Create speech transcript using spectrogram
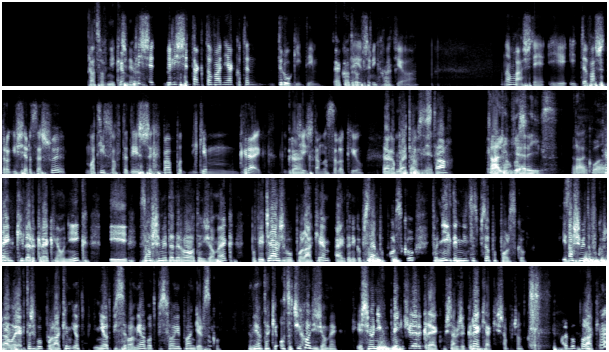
pracownikiem, Znaczy, nie wiem, byliście, byliście traktowani jako ten drugi team, jako drugi. jeżeli team, tak. chodzi o... No właśnie, i, i te wasze drogi się rozeszły. Matiso, wtedy jeszcze chyba pod nickiem Greg, Greg. gdzieś tam na solo queue. Ja go pamiętam z. Insta, Kali GRX, rank 1. Painkiller Greg miał nick i zawsze mnie denerwował ten ziomek, bo wiedziałem, że był Polakiem, a jak do niego pisałem po polsku, to nigdy mi nic nie spisał po polsku. I zawsze mnie to wkurzało, jak też był Polakiem i od, nie odpisywał mi, albo odpisywał mi po angielsku. No miałem takie, o co ci chodzi, ziomek? Jeszcze miał nick Painkiller Greg. Myślałem, że Greg jakiś na początku, ale był Polakiem.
